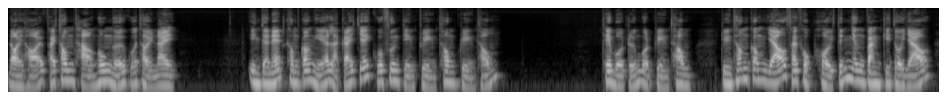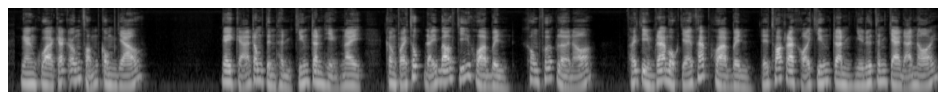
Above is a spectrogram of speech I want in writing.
đòi hỏi phải thông thạo ngôn ngữ của thời nay. Internet không có nghĩa là cái chết của phương tiện truyền thông truyền thống. Theo Bộ trưởng Bộ Truyền thông, truyền thông công giáo phải phục hồi tính nhân văn Kitô giáo, ngang qua các ấn phẩm công giáo. Ngay cả trong tình hình chiến tranh hiện nay, cần phải thúc đẩy báo chí hòa bình, không phớt lờ nó. Phải tìm ra một giải pháp hòa bình để thoát ra khỏi chiến tranh như Đức Thánh Cha đã nói.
